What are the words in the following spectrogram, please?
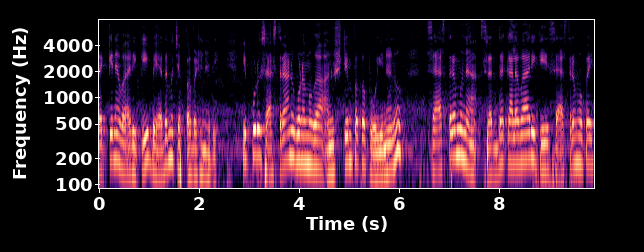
తక్కిన వారికి భేదము చెప్పబడినది. ఇప్పుడు శాస్త్రానుగుణముగా అనుష్ఠింపకపోయినను శాస్త్రమున శ్రద్ధ కలవారికి శాస్త్రముపై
